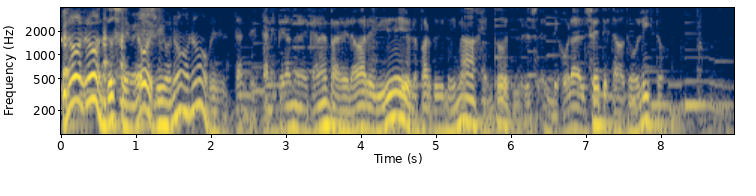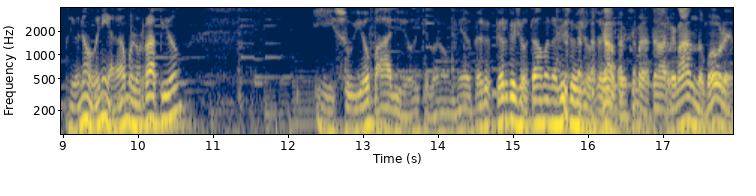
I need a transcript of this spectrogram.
no, no, entonces me voy, le digo, no, no, pues están, están esperando en el canal para grabar el video, la parte de la imagen, todo, el decorado del set estaba todo listo. Digo, no, vení, hagámoslo rápido. Y subió pálido, viste, con un miedo peor, peor que yo, estaba más nervioso que yo. ¿sabes? Claro, porque encima la estaba remando, pobre.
